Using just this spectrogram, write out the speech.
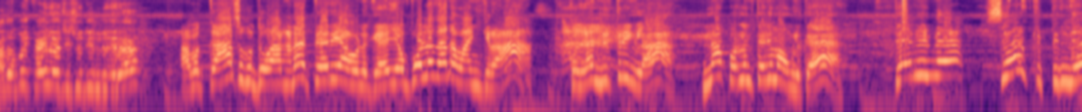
அதை போய் கையில வச்சு சுத்திட்டு இருக்கிற? அவ காசு கொடுத்து வாங்கினா தெரியும் அவளுக்கு. என் பொண்ணை தானே வாங்கிக்கிறான்? கொஞ்ச நேரம் நிறுத்துறீங்களா? என்ன பொருள்னு தெரியுமா உங்களுக்கு? தெரியுமே. சேஃப்டி பின்னு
